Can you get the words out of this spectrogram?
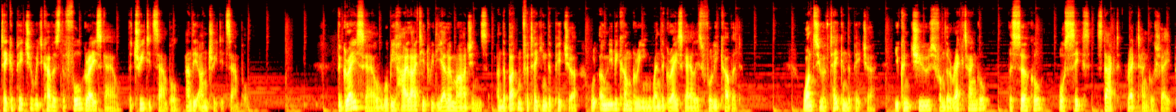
take a picture which covers the full grayscale, the treated sample and the untreated sample. The grayscale will be highlighted with yellow margins and the button for taking the picture will only become green when the grayscale is fully covered. Once you have taken the picture, you can choose from the rectangle, the circle or six stacked rectangle shape.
